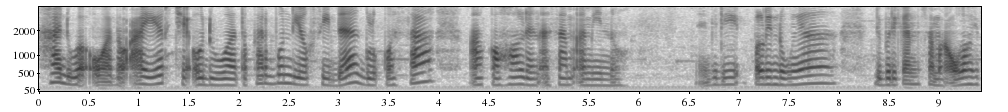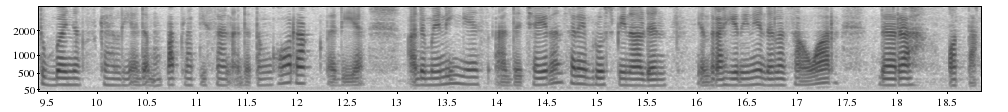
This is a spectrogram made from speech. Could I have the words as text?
H2O atau air, CO2 atau karbon dioksida, glukosa, alkohol, dan asam amino. Ya, jadi pelindungnya diberikan sama Allah itu banyak sekali. Ada empat lapisan, ada tengkorak tadi ya, ada meninges, ada cairan cerebrospinal, dan yang terakhir ini adalah sawar darah otak.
